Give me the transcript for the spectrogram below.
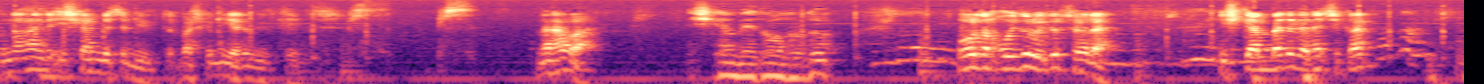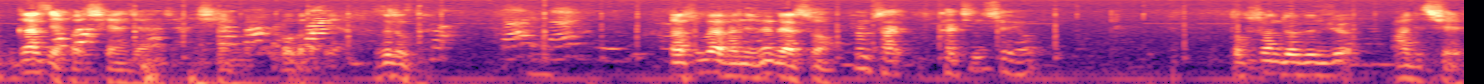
Bundan ancak işkembesi büyüktür. Başka bir yeri büyük değildir. Merhaba. İşkembede olurdu. Oradan uydur uydur söyle. İşkembede de ne çıkar? Gaz yapar işkence anca. İşkembe. O kadar ya. Zırıltı. Resulullah Efendimiz ne derse o. Kaçıncı şey o? 94. hadis-i şerif.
